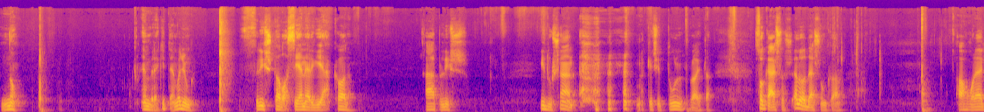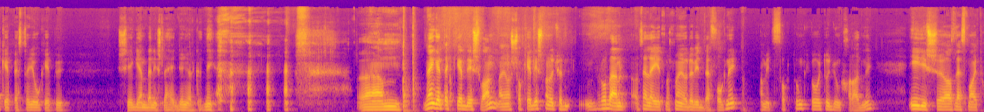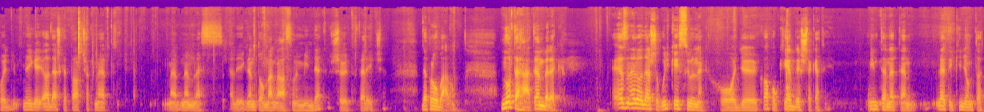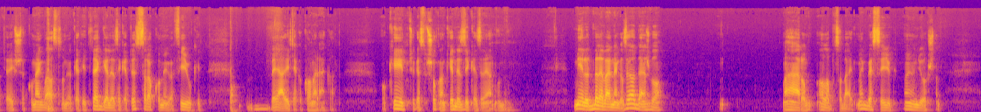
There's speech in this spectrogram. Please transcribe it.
No, emberek, itt vagyunk, friss tavaszi energiákkal, április, idusán, meg kicsit túl rajta, szokásos előadásunkkal, ahol elképesztő jóképű ségemben is lehet gyönyörködni. um, rengeteg kérdés van, nagyon sok kérdés van, úgyhogy próbálom az elejét most nagyon rövidre fogni, amit szoktunk, jó, hogy tudjunk haladni. Így is az lesz majd, hogy még egy adást kell tartsak, mert, mert nem lesz elég. Nem tudom megválaszolni mindet, sőt, felét se. De próbálom. No tehát, emberek, ezen előadások úgy készülnek, hogy kapok kérdéseket interneten, Leti kinyomtatja, és akkor megválaszolom őket. Itt reggel ezeket összerakom, még a fiúk itt beállítják a kamerákat. Oké, okay? csak ezt sokan kérdezik, ezzel elmondom. Mielőtt belevárnánk az eladásba, a három alapszabályt megbeszéljük nagyon gyorsan.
